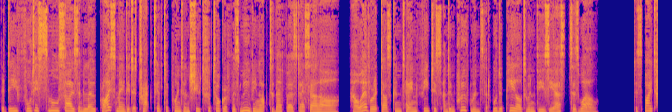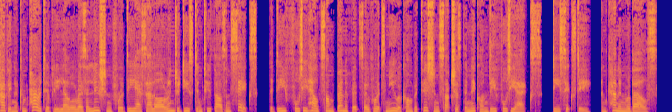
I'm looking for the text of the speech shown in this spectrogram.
The D40's small size and low price made it attractive to point-and-shoot photographers moving up to their first SLR. However it does contain features and improvements that would appeal to enthusiasts as well. Despite having a comparatively lower resolution for a DSLR introduced in 2006, the D40 held some benefits over its newer competition such as the Nikon D40X, D60, and Canon Rebels.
